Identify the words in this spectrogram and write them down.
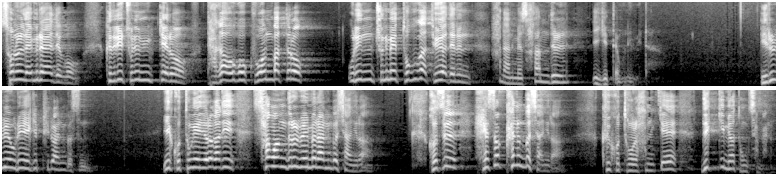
손을 내밀어야 되고 그들이 주님께로 다가오고 구원받도록 우린 주님의 도구가 되어야 되는 하나님의 사람들이기 때문입니다. 이를 위해 우리에게 필요한 것은 이 고통의 여러 가지 상황들을 외면하는 것이 아니라 그것을 해석하는 것이 아니라 그 고통을 함께 느끼며 동참하는.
